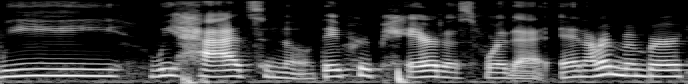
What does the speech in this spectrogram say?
we we had to know. They prepared us for that. And I remember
